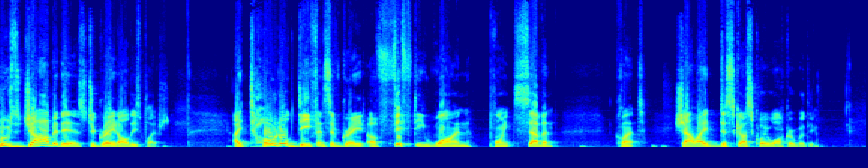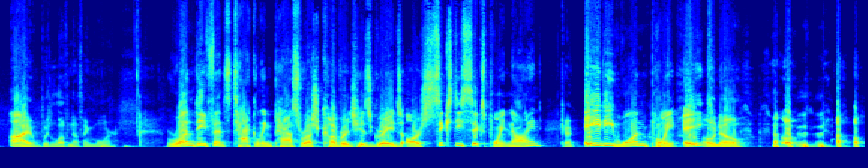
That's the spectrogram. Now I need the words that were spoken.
whose job it is to grade all these players. A total defensive grade of 51.7. Clint, shall I discuss Quay Walker with you? I would love nothing more. Run defense, tackling, pass rush coverage. His grades are 66.9, Okay. 81.8. Oh no. Oh no.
